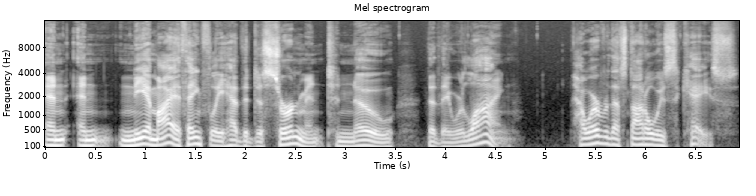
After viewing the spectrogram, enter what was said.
And and Nehemiah thankfully had the discernment to know that they were lying. However, that's not always the case.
